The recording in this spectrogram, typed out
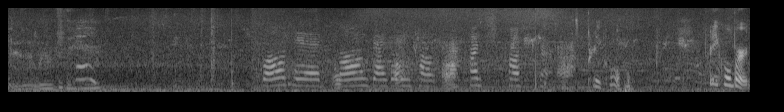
Yeah, that one over there. Bald head, oh. long dangling oh. trunk, hunch posture. It's pretty cool. Pretty cool bird.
